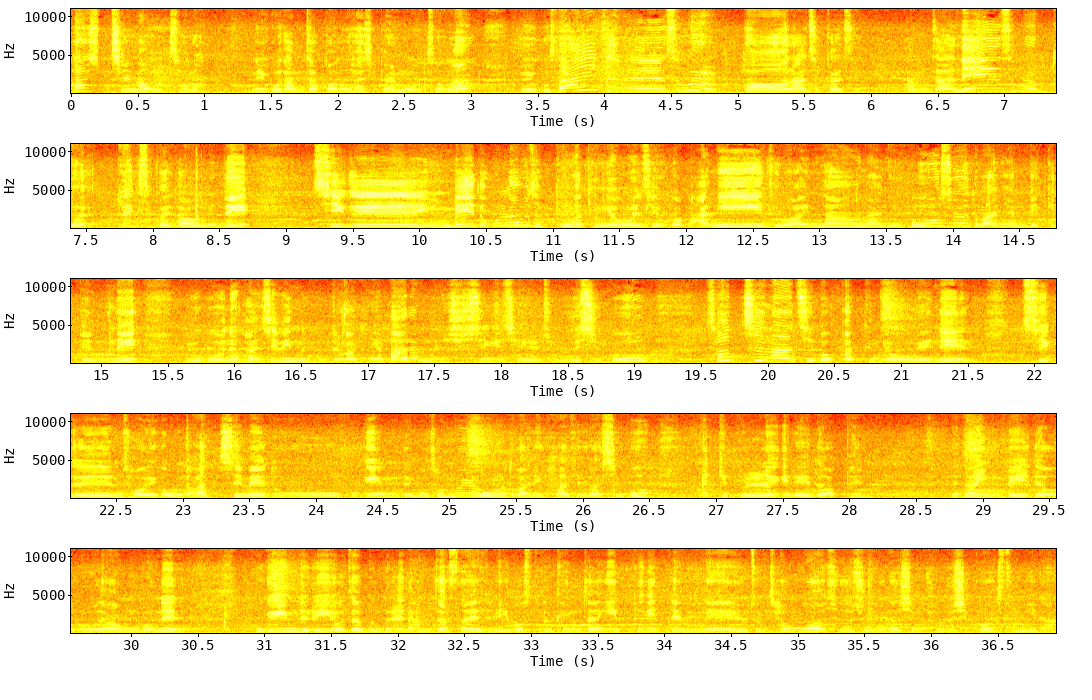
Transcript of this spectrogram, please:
47만 5천 원 그리고 남자 거는 48만 5천 원 그리고 사이즈는 스몰부터 라지까지 남자는 스몰부터 2X까지 나오는데 지금 인베이더 콜라보 제품 같은 경우에 재고가 많이 들어와 있는 아니고 수요도 많이 안 됐기 때문에 요거는 관심 있는 분들 같은 경우에 빠른 문의 주시는 게 제일 좋으시고 셔츠나 집업 같은 경우에는 지금 저희가 오늘 아침에도 고객님들 뭐 선물용으로도 많이 가져가시고 특히 블랙의 레드아펜 그래서 인베이더로 나온 거는 고객님들이 여자분들이 남자 사이즈를 입었을 때 굉장히 이쁘기 때문에 요즘 참고하시고 주문하시면 좋으실 것 같습니다.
